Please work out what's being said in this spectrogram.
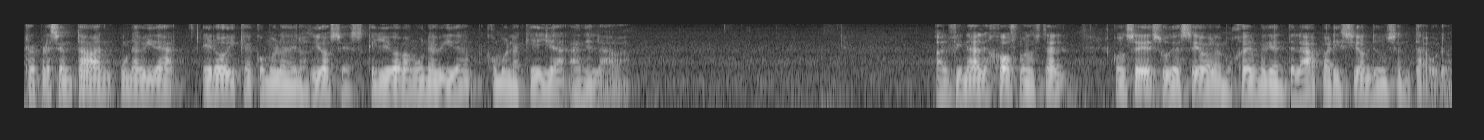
Representaban una vida heroica como la de los dioses, que llevaban una vida como la que ella anhelaba. Al final, Hofmannsthal concede su deseo a la mujer mediante la aparición de un centauro.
